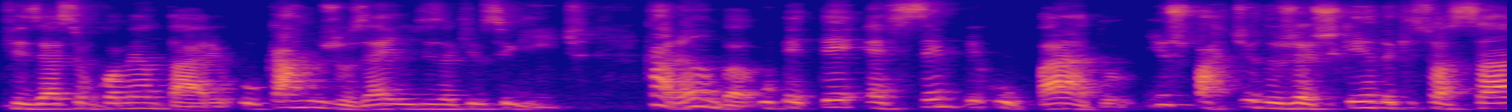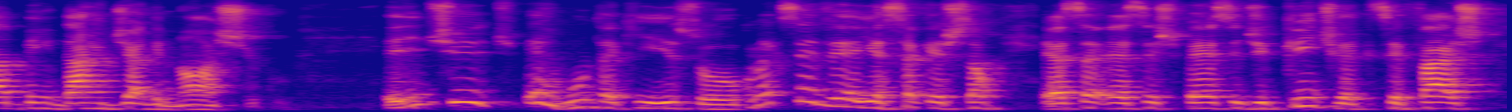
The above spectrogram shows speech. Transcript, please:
fizesse um comentário. O Carlos José ele diz aqui o seguinte: caramba, o PT é sempre culpado e os partidos da esquerda que só sabem dar diagnóstico. Ele te, te pergunta aqui isso, como é que você vê aí essa questão, essa, essa espécie de crítica que você faz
